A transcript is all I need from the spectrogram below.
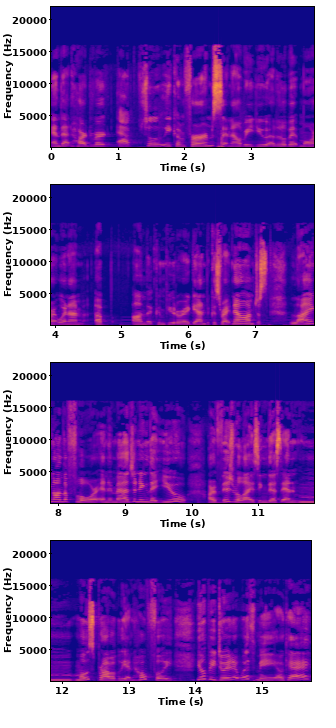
and that Harvard absolutely confirms. And I'll read you a little bit more when I'm up on the computer again because right now I'm just lying on the floor and imagining that you are visualizing this and most probably and hopefully you'll be doing it with me, okay?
